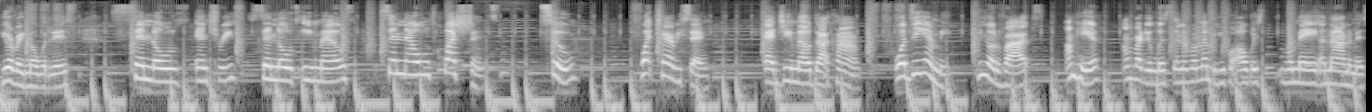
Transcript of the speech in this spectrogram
You already know what it is. Send those entries, send those emails, send those questions to what Cherry say at gmail.com or DM me. You know the vibes. I'm here. I'm ready to listen. And remember, you can always remain anonymous.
